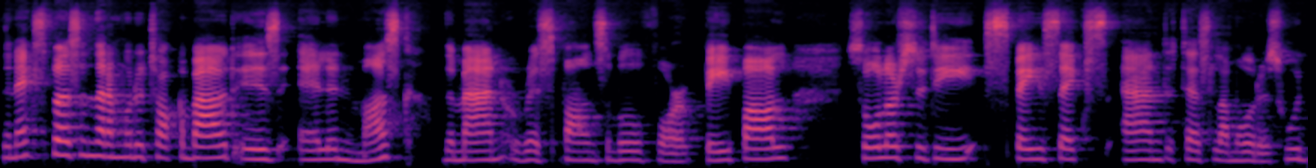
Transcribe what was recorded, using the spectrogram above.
The next person that I'm going to talk about is Elon Musk, the man responsible for PayPal, Solar City, SpaceX, and Tesla Motors, who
